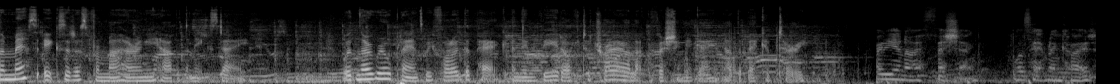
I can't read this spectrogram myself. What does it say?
Was a mass exodus from Mahurangi Harbour the next day. With no real plans, we followed the pack and then veered off to try our luck fishing again out the back of Tiri. Cody and I fishing. What's happening, Code?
